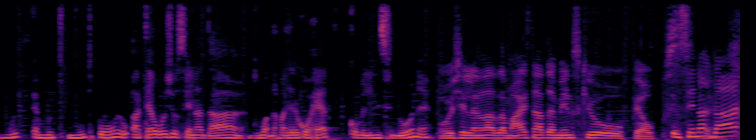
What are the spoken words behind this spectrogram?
Muito, é muito, muito bom. Eu, até hoje eu sei nadar da maneira correta, como ele me ensinou, né? Hoje ele é nada mais, nada menos que o Phelps. Eu sei né? nadar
